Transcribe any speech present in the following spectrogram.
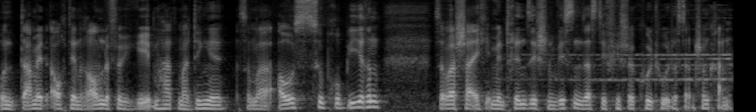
und damit auch den Raum dafür gegeben hat, mal Dinge sagen wir, auszuprobieren so wahrscheinlich im intrinsischen Wissen, dass die Fischerkultur das dann schon kann.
